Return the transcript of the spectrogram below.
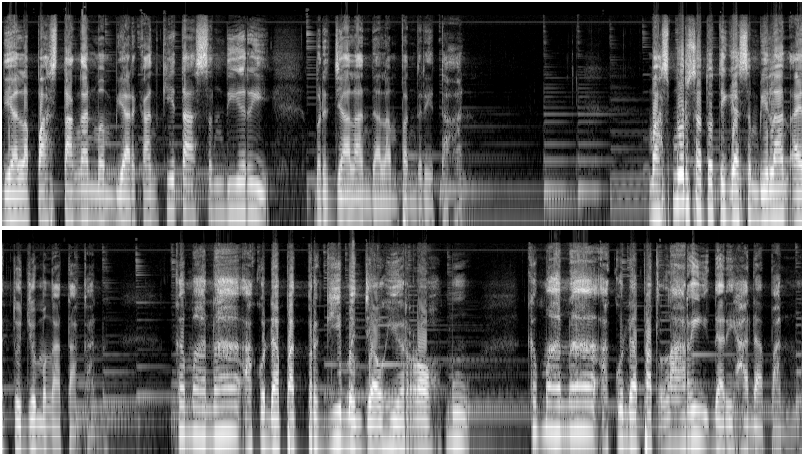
dia lepas tangan membiarkan kita sendiri berjalan dalam penderitaan. Mazmur 139 ayat 7 mengatakan, Ke mana aku dapat pergi menjauhi rohmu? Ke mana aku dapat lari dari hadapanmu?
